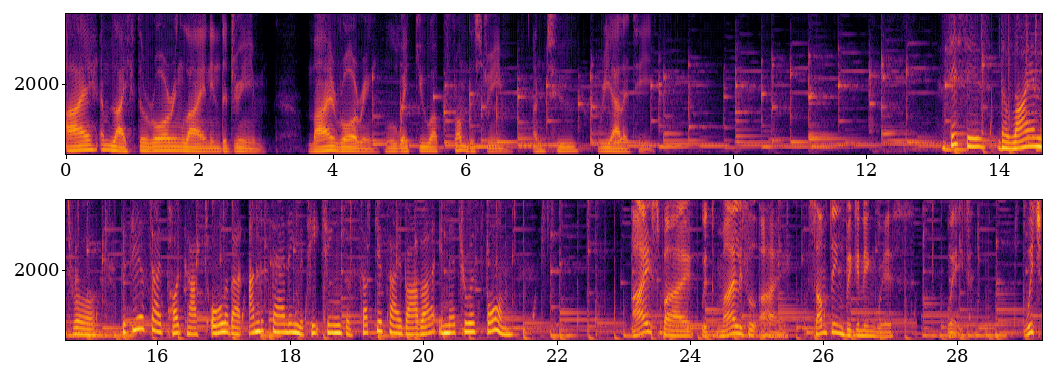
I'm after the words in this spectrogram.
I am like the roaring lion in the dream. My roaring will wake you up from this dream unto reality. This is The Lion's Roar, the Dear Sai podcast all about understanding the teachings of Sathya Sai Baba in their truest form. I spy with my little eye something beginning with. Wait, which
